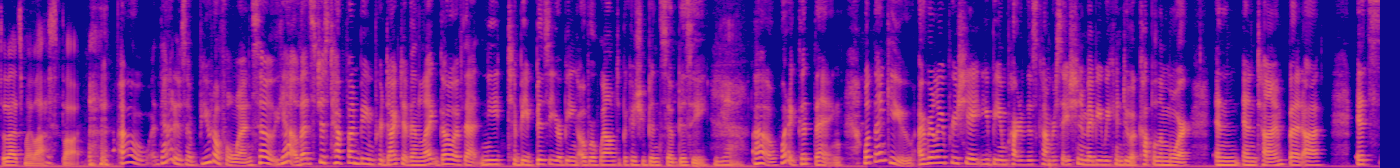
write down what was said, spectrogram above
So that's my last thought. oh, that is a beautiful one. So, yeah, let's just have fun being productive and let go of that need to be busy or being overwhelmed because you've been so busy. Yeah. Oh, what a good thing. Well, thank you. I really appreciate you being part of this conversation, and maybe we can do a couple of more in, in time. But uh, it's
